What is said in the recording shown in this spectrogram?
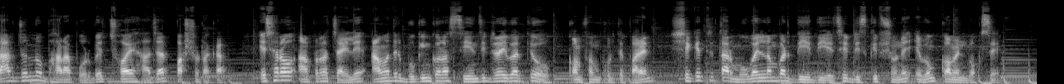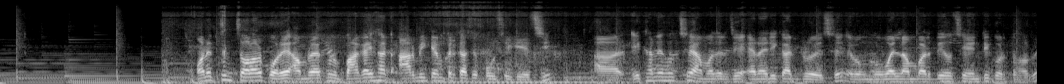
তার জন্য ভাড়া পড়বে ছয় হাজার পাঁচশো টাকা। এছাড়াও আপনারা চাইলে আমাদের বুকিং করা সিএনজি ড্রাইভারকেও কনফার্ম করতে পারেন। সেক্ষেত্রে তার মোবাইল নাম্বার দিয়ে দিয়েছে ডিসক্রিপশনে এবং কমেন্ট বক্সে। অনেকক্ষণ চলার পরে আমরা এখন বাগাইহাট আর্মি ক্যাম্পের কাছে পৌঁছে গিয়েছি। আর এখানে হচ্ছে আমাদের যে এনআইডি কার্ড রয়েছে এবং মোবাইল নাম্বার দিয়ে হচ্ছে এন্ট্রি করতে হবে।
